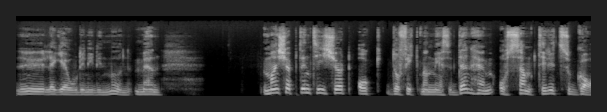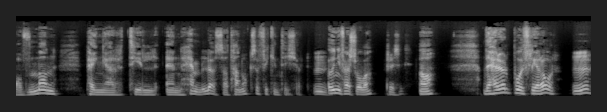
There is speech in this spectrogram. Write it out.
Nu lägger jag orden i din mun, men man köpte en t-shirt och då fick man med sig den hem och samtidigt så gav man pengar till en hemlös så att han också fick en t-shirt. Mm. Ungefär så va? Precis. Ja. Det här höll på i flera år. Mm.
